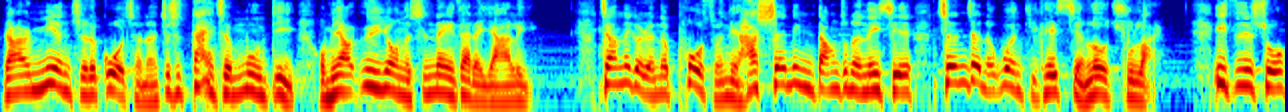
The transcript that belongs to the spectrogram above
然而面值的过程呢，就是带着目的，我们要运用的是内在的压力，将那个人的破损点，他生命当中的那些真正的问题可以显露出来。意思是说，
